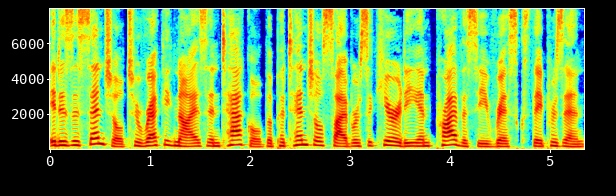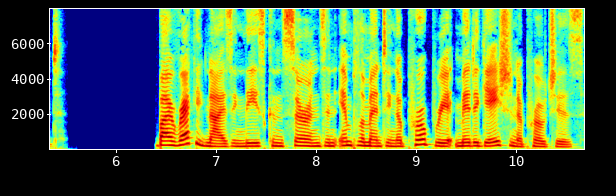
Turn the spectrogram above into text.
it is essential to recognize and tackle the potential cybersecurity and privacy risks they present. By recognizing these concerns and implementing appropriate mitigation approaches,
